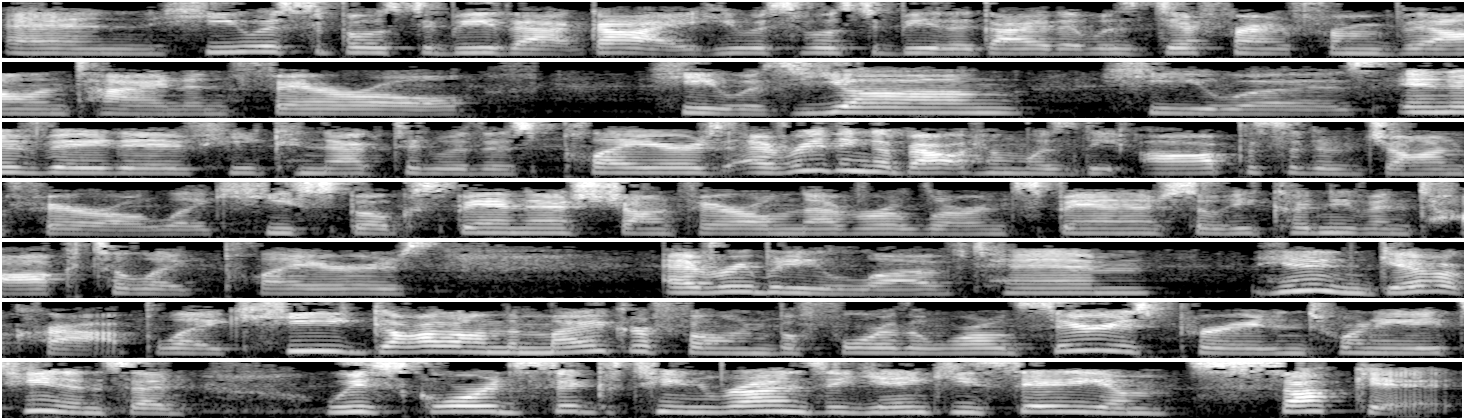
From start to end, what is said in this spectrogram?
And he was supposed to be that guy. He was supposed to be the guy that was different from Valentine and Farrell. He was young, he was innovative, he connected with his players. Everything about him was the opposite of John Farrell. Like he spoke Spanish, John Farrell never learned Spanish, so he couldn't even talk to like players. Everybody loved him. He didn't give a crap. Like he got on the microphone before the World Series parade in 2018 and said, "We scored 16 runs at Yankee Stadium. Suck it."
